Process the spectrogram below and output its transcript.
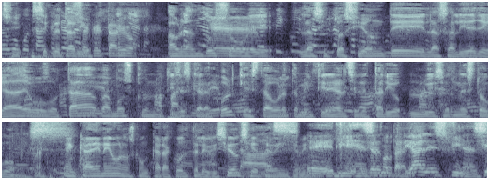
Sí, secretario, Secretario, hablando Eh, sobre la situación de la salida y llegada de Bogotá, vamos con Noticias Caracol, que a esta hora también tiene al secretario Luis Ernesto Gómez. Encadenémonos con Caracol Televisión, 720 minutos. eh, diligencias notariales, financieras.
